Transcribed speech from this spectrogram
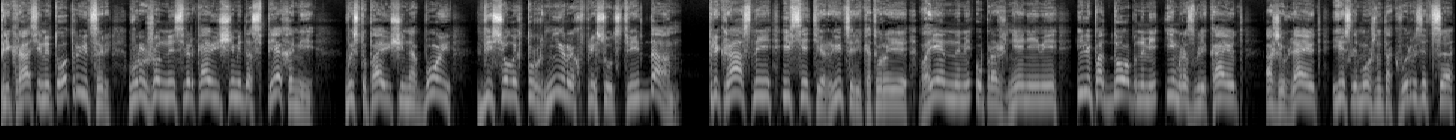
Прекрасен и тот рыцарь, вооруженный сверкающими доспехами, выступающий на бой — веселых турнирах в присутствии дам. Прекрасные и все те рыцари, которые военными упражнениями или подобными им развлекают, оживляют, если можно так выразиться,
